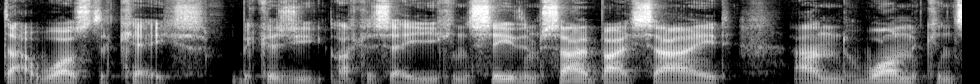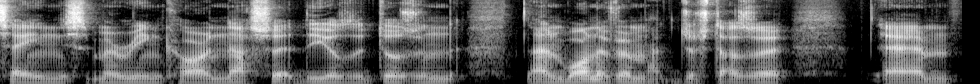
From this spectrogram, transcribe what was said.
that was the case because, you, like I say, you can see them side by side, and one contains Marine Corps and NASA, the other doesn't, and one of them just has a um,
